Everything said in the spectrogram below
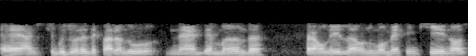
é, as distribuidoras declarando né, demanda para um leilão no momento em que nós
